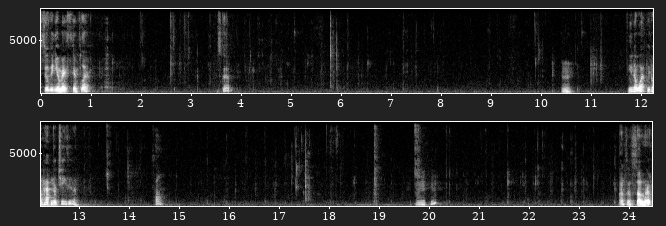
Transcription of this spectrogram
Still getting your Mexican flair. It's good. Mm. You know what? We don't have no cheese either. So. Mm-hmm. This is so good.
